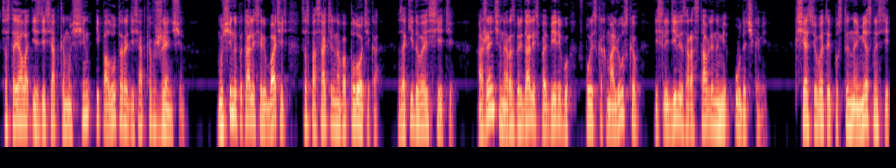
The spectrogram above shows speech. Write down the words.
состояла из десятка мужчин и полутора десятков женщин. Мужчины пытались рыбачить со спасательного плотика, закидывая сети, а женщины разбредались по берегу в поисках моллюсков и следили за расставленными удочками. К счастью, в этой пустынной местности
